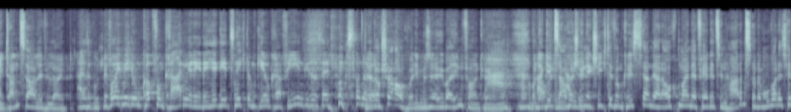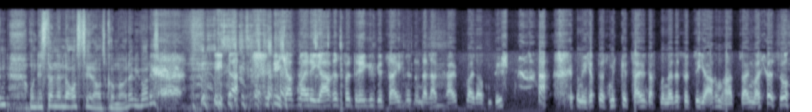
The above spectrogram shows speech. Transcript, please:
Die Tanzsaale vielleicht. Also gut, bevor ich mich um Kopf und Kragen rede, hier geht es nicht um Geografie in dieser Sendung, sondern Ja, um doch schon auch, weil die müssen ja überall hinfahren können. Ah, ne? Und da gibt es auch eine schöne Geschichte von Christian, der hat auch gemeint, der fährt jetzt in Harz, oder wo war das hin? Und ist dann an der Ostsee rausgekommen, oder? Wie war das? ja, ich habe meine Jahresverträge gezeichnet und da lag Greifswald auf dem Tisch. und ich habe das mitgezeichnet und dachte mir, na, das wird sicher auch im Harz sein, weil ja so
